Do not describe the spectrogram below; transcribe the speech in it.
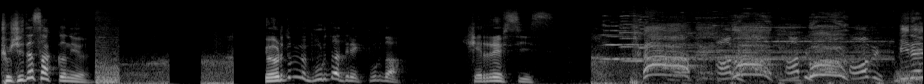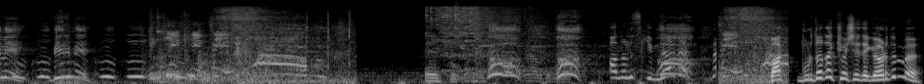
Köşede saklanıyor. Gördün mü? Burada direkt burada. Şerefsiz. Abi abi abi. Bire mi? Bir mi? İki iki iki. Ananı sikeyim nerede? Bak burada da köşede gördün mü?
